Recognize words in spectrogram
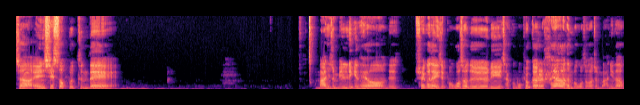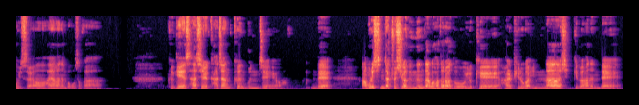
자, NC 소프트인데 많이 좀 밀리긴 해요. 근데 최근에 이제 보고서들이 자꾸 목표가를 하향하는 보고서가 좀 많이 나오고 있어요. 하향하는 보고서가. 그게 사실 가장 큰 문제예요. 근데 아무리 신작 출시가 늦는다고 하더라도 이렇게 할 필요가 있나 싶기도 하는데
